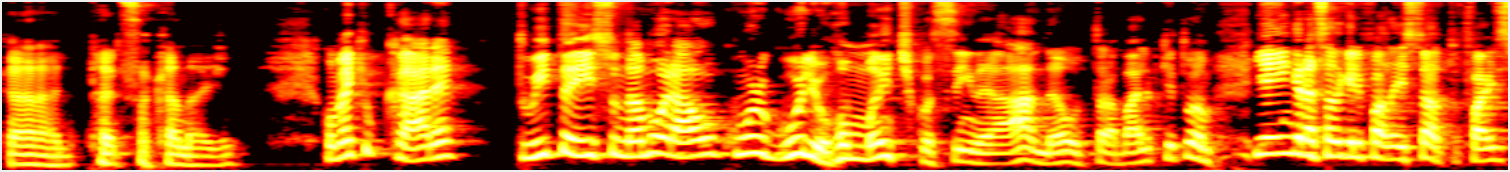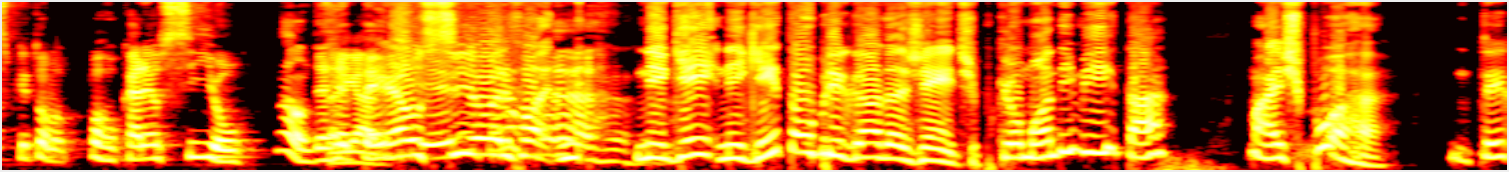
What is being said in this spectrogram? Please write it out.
Caralho, tá de sacanagem. Como é que o cara twitta isso na moral, com orgulho, romântico, assim, né? Ah, não, trabalho porque tu ama. E é engraçado que ele fala isso, ah, tu faz isso porque tu ama. Porra, o cara é o CEO. Não, de tá repente. É o CEO, ele fala. É. Ninguém, ninguém tá obrigando a gente, porque eu mando em mim, tá? Mas, porra. Não tem,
